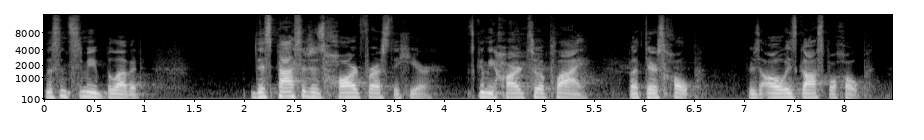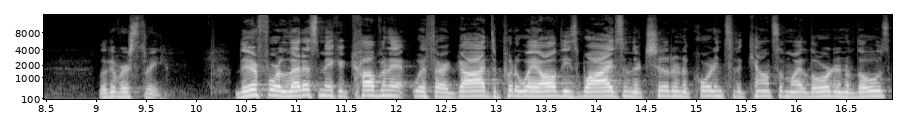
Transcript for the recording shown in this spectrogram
listen to me, beloved. This passage is hard for us to hear. It's going to be hard to apply, but there's hope. There's always gospel hope. Look at verse 3. Therefore, let us make a covenant with our God to put away all these wives and their children according to the counsel of my Lord and of those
